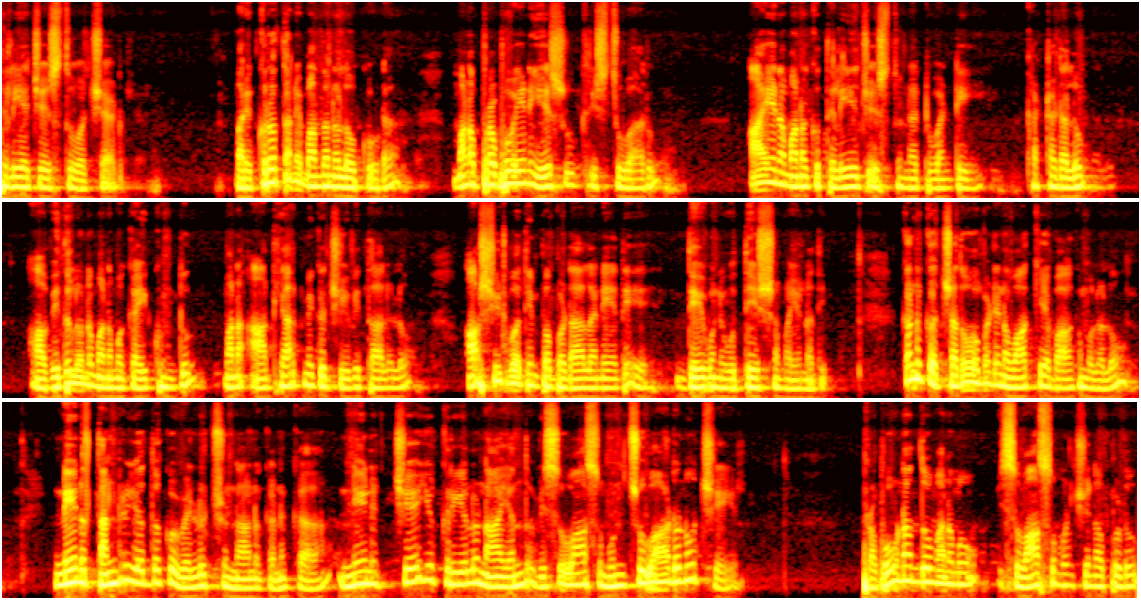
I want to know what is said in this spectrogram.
తెలియచేస్తూ వచ్చాడు. మరి కృత నిబంధనలో కూడా మన ప్రభు అయిన యేసుక్రీస్తు వారు ఆయన మనకు తెలియజేస్తున్నటువంటి కట్టడలు ఆ విధులను మనము కైకుంటూ మన ఆధ్యాత్మిక జీవితాలలో ఆశీర్వదింపబడాలనేదే దేవుని ఉద్దేశమైనది. కనుక చదవబడిన వాక్య భాగములలో నేను తండ్రి యొద్దకు వెళ్ళుచున్నాను కనుక నేను చేయు క్రియలు నా యందు విశ్వాసముంచువాడును చేయు ప్రభువునందు మనము విశ్వాసముంచినప్పుడు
